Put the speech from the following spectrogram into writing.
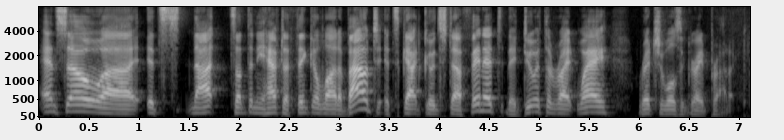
And so uh, it's not something you have to think a lot about. It's got good stuff in it. They do it the right way. Ritual's a great product.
